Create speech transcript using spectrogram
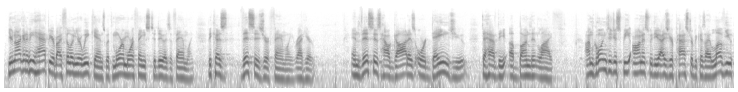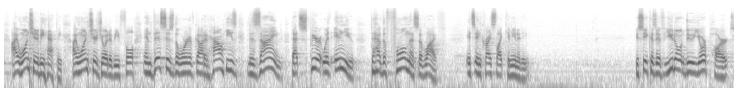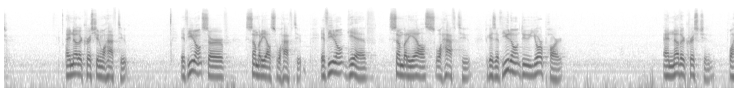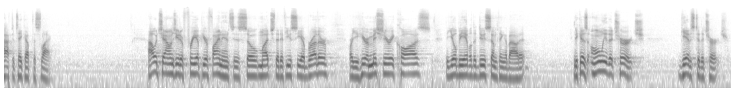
You're not going to be happier by filling your weekends with more and more things to do as a family because this is your family right here. And this is how God has ordained you to have the abundant life. I'm going to just be honest with you as your pastor because I love you. I want you to be happy. I want your joy to be full. And this is the Word of God and how He's designed that spirit within you to have the fullness of life. It's in Christ like community. You see, because if you don't do your part, another Christian will have to. If you don't serve, somebody else will have to. If you don't give, somebody else will have to. Because if you don't do your part, another Christian will have to take up the slack. I would challenge you to free up your finances so much that if you see a brother or you hear a missionary cause, that you'll be able to do something about it. Because only the church gives to the church.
